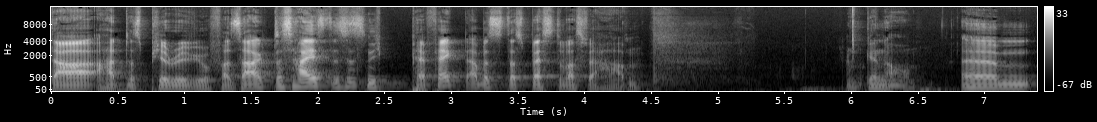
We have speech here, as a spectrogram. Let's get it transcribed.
da hat das Peer Review versagt. Das heißt, es ist nicht perfekt, aber es ist das Beste, was wir haben. Genau. Ähm,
